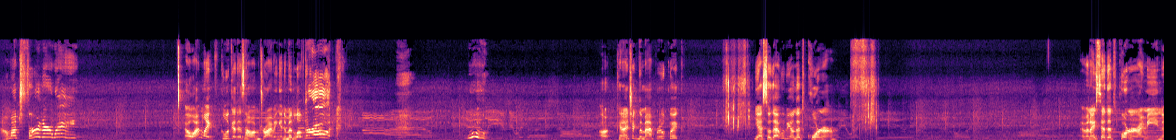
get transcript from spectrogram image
How much further away? Oh, I'm like, look at this how I'm driving in the middle of the road. Woo. Uh, can I check the map real quick? Yeah, so that would be on that corner. When I said that corner, I mean...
